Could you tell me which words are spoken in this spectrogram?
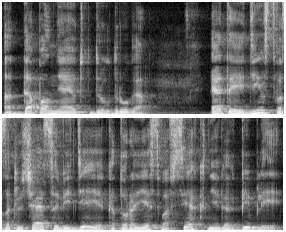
а дополняют друг друга. Это единство заключается в идее, которая есть во всех книгах Библии.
